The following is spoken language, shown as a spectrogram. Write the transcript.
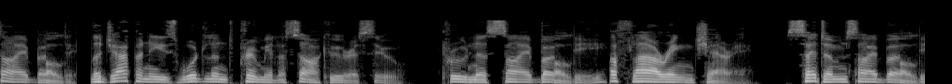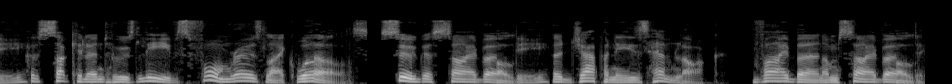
sieboldi, the Japanese woodland Primula sakurasu. Prunus sieboldi, a flowering cherry. Sedum sieboldi, a succulent whose leaves form rose-like whorls. Tsuga sieboldi, a Japanese hemlock. Viburnum sieboldi,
